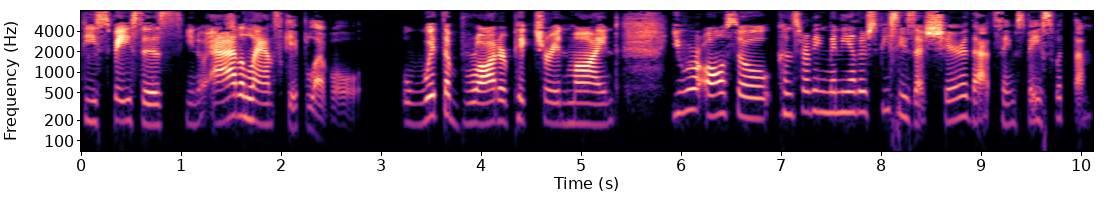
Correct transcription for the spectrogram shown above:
these spaces, you know, at a landscape level, with a broader picture in mind, you are also conserving many other species that share that same space with them.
